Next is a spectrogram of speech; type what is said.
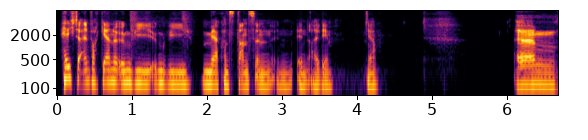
hätte ich da einfach gerne irgendwie, irgendwie mehr Konstanz in, in, in all dem. Ja. Ähm,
